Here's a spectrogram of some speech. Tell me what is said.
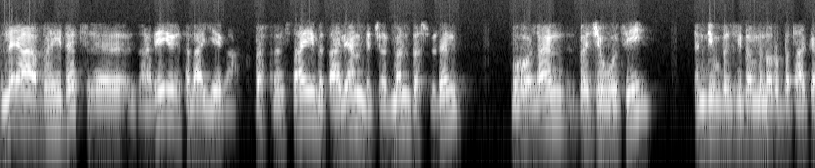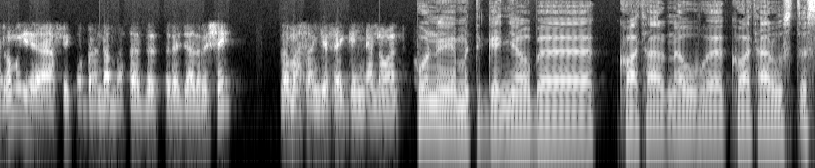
እና ያ በሂደት ዛሬ የተለያየ በፈረንሳይ፣ በጣሊያን፣ በጀርመን፣ በስዊድን፣ በሆላንድ፣ በጅቡቲ እንዲሁም በዚህ በምኖርበት ሀገር ደግሞ የአፍሪካ brand አምባሳደር ደረጃ ደርሼ በማሳንጌታ ይገኛለሁ ማለት አሁን የምትገኘው በኳታር ነው። ኳታር ውስጥስ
